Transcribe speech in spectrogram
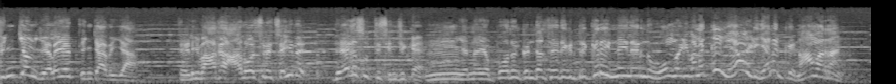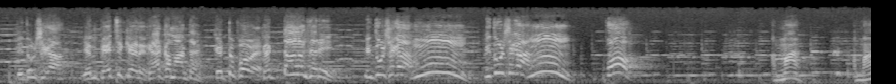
சிங்கம் இலையை திங்காதையா. தெளிவாக ஆலோசனை செய்து தேக சுத்தி செஞ்சுக்க என்ன எப்போதும் கிண்டல் செய்துகிட்டு இருக்கிற இன்னையில இருந்து ஓம் வழி வணக்கு ஏன் வழி எனக்கு. நான் வர்றேன். விதூஷகா என் பேச்சு கேளு. கேட்க மாட்டேன். கெட்டு போவே. கெட்டாலும் சரி. விதூஷகா. ம், விதூஷகா. ம். போ. அம்மா அம்மா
